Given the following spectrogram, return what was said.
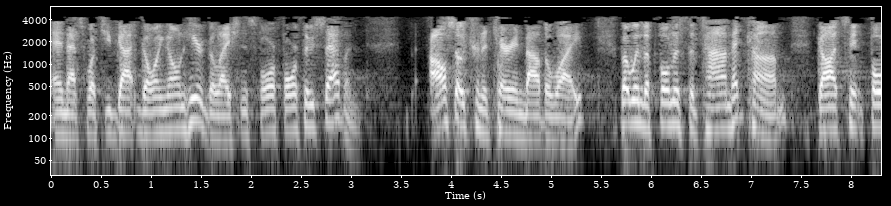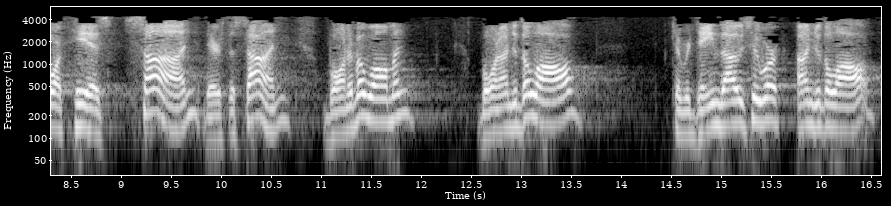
And that's what you've got going on here, Galatians 4, 4 through 7. Also Trinitarian, by the way. But when the fullness of time had come, God sent forth His Son, there's the Son, born of a woman, born under the law, to redeem those who were under the law,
